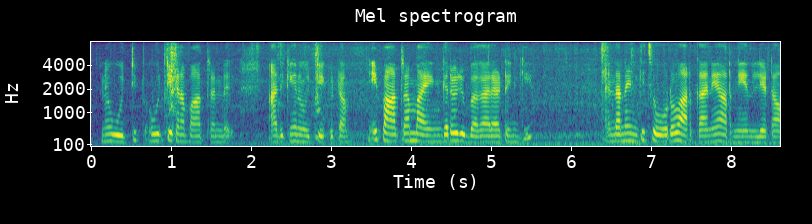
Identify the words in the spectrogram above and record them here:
ഇങ്ങനെ ഊറ്റി ഊറ്റിക്കണ പാത്രമുണ്ട് അതിക്ക് ഇങ്ങനെ ഊറ്റി കിട്ടോ ഈ പാത്രം ഭയങ്കര ഒരു ഉപകാരമായിട്ട് എനിക്ക്. എന്താണ് എനിക്ക് ചോറ് വാർക്കാനേ അറിഞ്ഞിരുന്നില്ല കേട്ടോ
